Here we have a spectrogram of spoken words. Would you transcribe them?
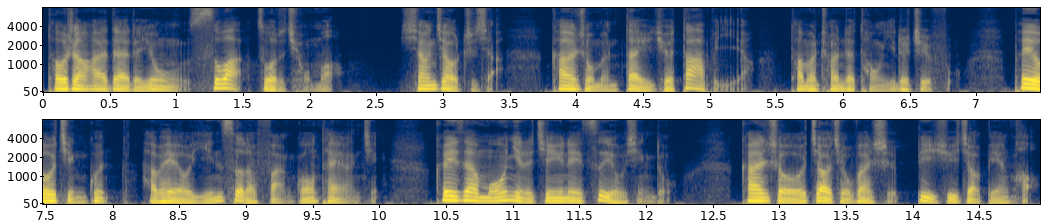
头上还戴着用丝袜做的球帽。相较之下，看守们待遇却大不一样。他们穿着统一的制服，配有警棍，还配有银色的反光太阳镜，可以在模拟的监狱内自由行动。看守叫囚犯时必须叫编号，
